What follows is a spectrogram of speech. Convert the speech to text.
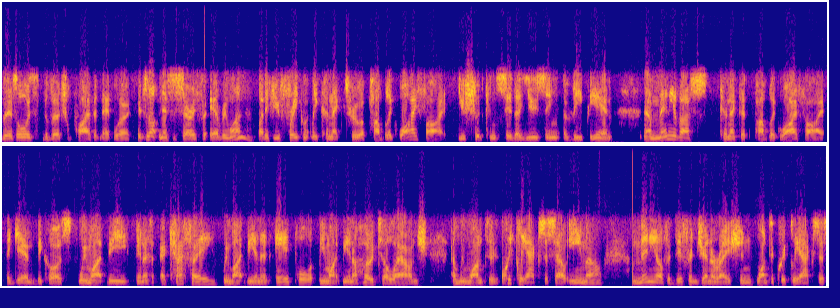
there's always the virtual private network. It's not necessary for everyone, but if you frequently connect through a public Wi Fi, you should consider using a VPN. Now, many of us connect at public Wi Fi, again, because we might be in a, a cafe, we might be in an airport, we might be in a hotel lounge, and we want to quickly access our email. Many of a different generation want to quickly access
